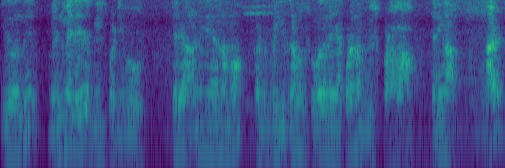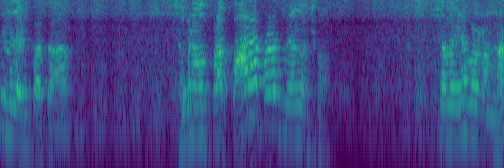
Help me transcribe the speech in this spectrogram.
இது வந்து வெண்மை நிற வீழ்படிவு. சரியா? அனிலீனை நம்ம கண்டுபிடிக்கிறதுக்கான ஒரு சோதனையாக கூட நம்ம யூஸ் பண்ணலாம். சரிங்களா? அடுத்து என்னது அப்படின்னு பார்த்தா இப்போ நம்ம பாரா ப்ராடக்ட் வேணும்னு வச்சுக்கோ. நம்ம என்ன பண்ணோம்னா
